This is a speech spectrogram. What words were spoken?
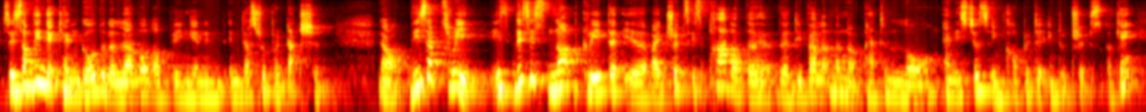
So it's something that can go to the level of being in industrial production. Now, these are three. It's, this is not created uh, by TRIPS. It's part of the, the development of patent law, and it's just incorporated into TRIPS, okay?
